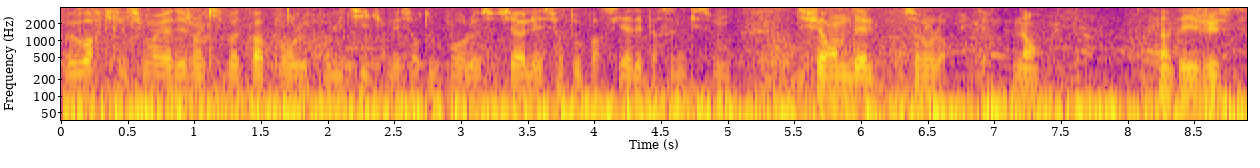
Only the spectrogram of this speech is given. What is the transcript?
peut voir qu'effectivement il y a des gens qui votent pas pour le politique, mais surtout pour le social et surtout parce qu'il y a des personnes qui sont différentes d'elles selon leurs critères. Non. C'est un pays juste,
